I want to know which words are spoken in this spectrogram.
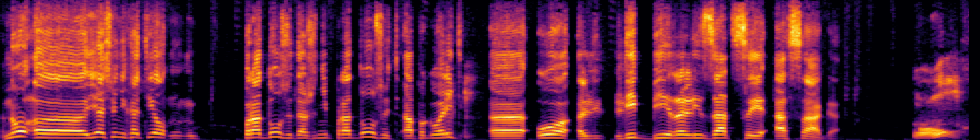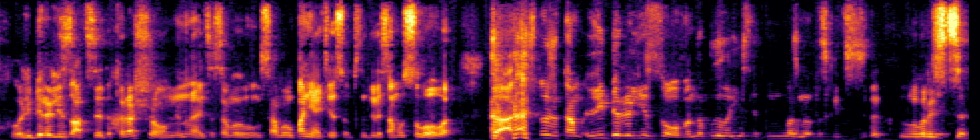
Ну, э, я сегодня хотел продолжить, даже не продолжить, а поговорить э, о ли- либерализации ОСАГО. О, либерализация, это хорошо. Мне нравится само, само понятие, собственно говоря, само слово. Так, что же там либерализовано было, если можно, так сказать, так выразиться?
